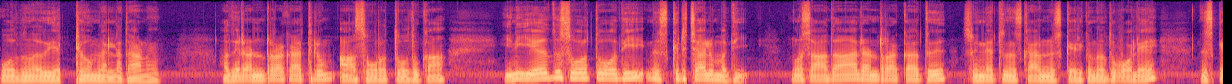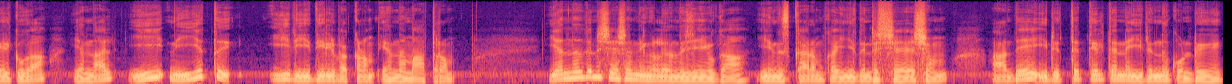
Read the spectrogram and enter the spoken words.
ഓതുന്നത് ഏറ്റവും നല്ലതാണ്. അത് രണ്ടറക്കാത്തിലും ആ സൂറത്ത് ഓതുക. ഇനി ഏത് സൂറത്ത് ഓതി നിസ്കരിച്ചാലും മതി. നിങ്ങൾ സാധാ രണ്ടറക്കാത്ത് സുന്നത്ത് നിസ്കാരം നിസ്കരിക്കുന്നത് പോലെ നിസ്കരിക്കുക. എന്നാൽ ഈ നീയത്ത് ഈ രീതിയിൽ വെക്കണം എന്ന് മാത്രം. എന്നതിന് ശേഷം നിങ്ങൾ എന്ത് ചെയ്യുക? ഈ നിസ്കാരം കഴിഞ്ഞതിന് ശേഷം അതേ ഇരുത്തത്തിൽ തന്നെ ഇരുന്നു കൊണ്ട്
